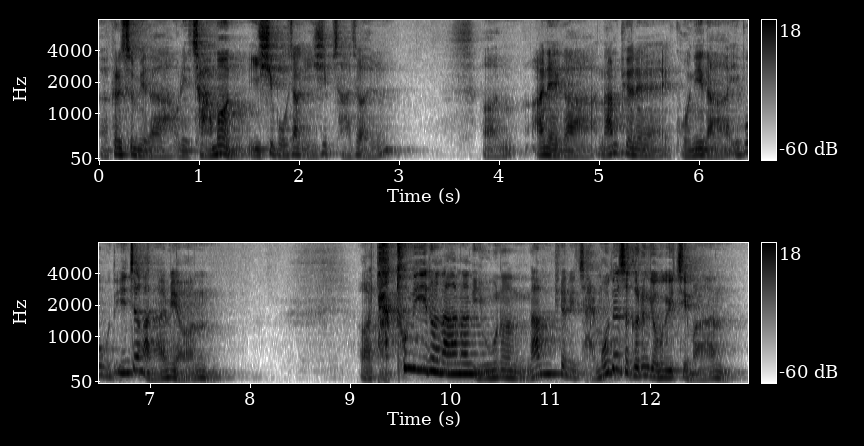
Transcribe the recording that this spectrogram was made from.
어, 그렇습니다. 우리 잠언 25장 24절 어, 아내가 남편의 권위나 이 부분도 인정 안 하면 어, 다툼이 일어나는 이유는 남편이 잘못해서 그런 경우도 있지만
